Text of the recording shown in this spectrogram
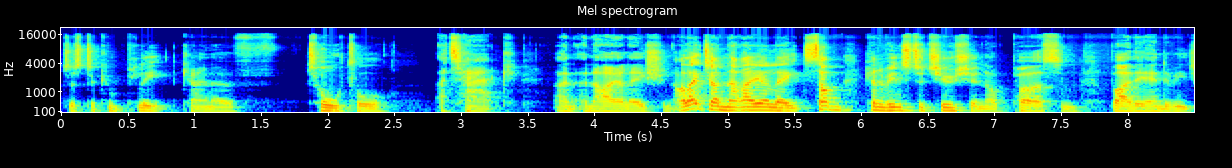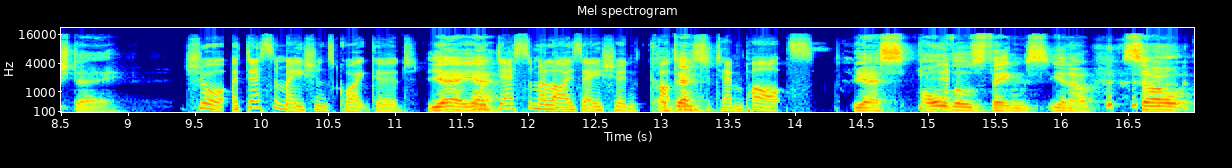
just a complete kind of total attack and annihilation. I like to annihilate some kind of institution or person by the end of each day. Sure. A decimation's quite good. Yeah, yeah. Or decimalization, cut dec- into 10 parts. Yes, all those things, you know. So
